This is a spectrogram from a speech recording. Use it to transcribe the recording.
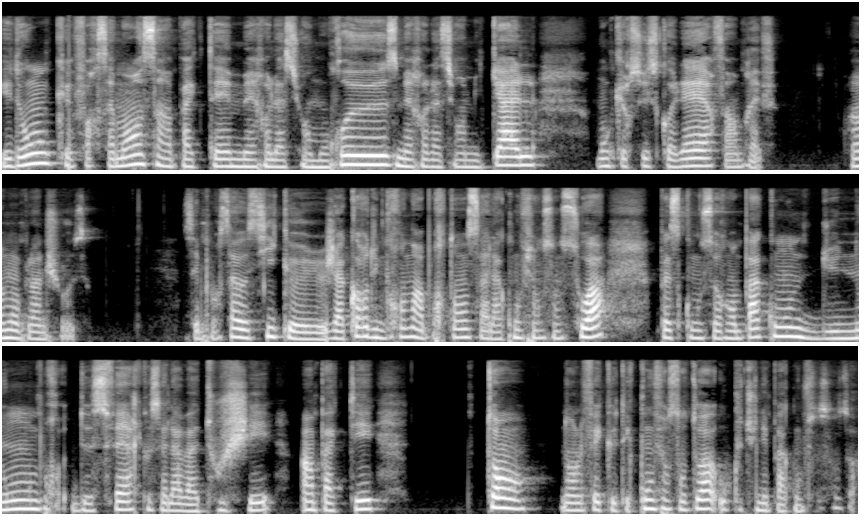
Et donc, forcément, ça impactait mes relations amoureuses, mes relations amicales, mon cursus scolaire, enfin bref, vraiment plein de choses. C'est pour ça aussi que j'accorde une grande importance à la confiance en soi, parce qu'on ne se rend pas compte du nombre de sphères que cela va toucher, impacter, tant dans le fait que tu aies confiance en toi ou que tu n'aies pas confiance en toi.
